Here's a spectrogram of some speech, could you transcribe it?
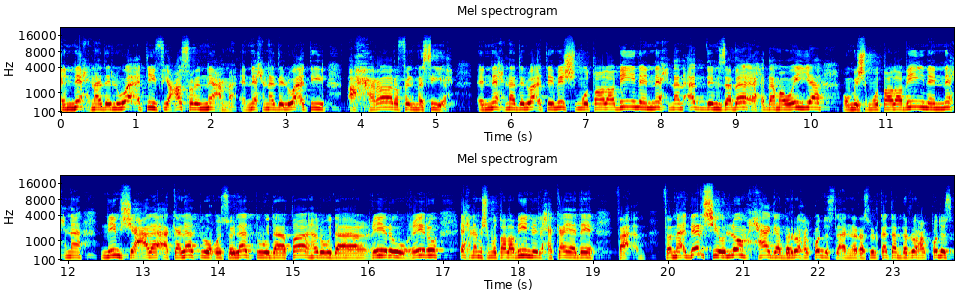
إن إحنا دلوقتي في عصر النعمة إن إحنا دلوقتي أحرار في المسيح إن إحنا دلوقتي مش مطالبين إن إحنا نقدم ذبائح دموية ومش مطالبين إن إحنا نمشي على أكلات وغسلات وده طاهر وده غيره وغيره. إحنا مش مطالبين الحكاية دي. ف فما قدرش يقول لهم حاجة بالروح القدس لأن الرسول كتب بالروح القدس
